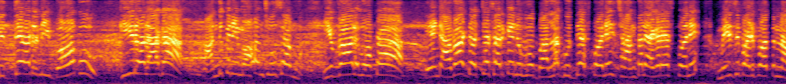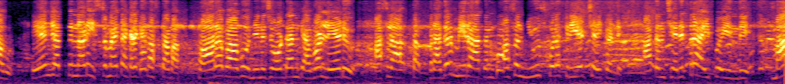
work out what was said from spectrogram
దిద్దాడు నీ బాబు హీరోలాగా అందుకు నీ మొహం చూసాము ఇవాళ ఒక ఏంటి అవార్డు వచ్చేసరికి నువ్వు బల్ల గుద్దేసుకొని చంతలు ఎగరేసుకొని మిడిసి పడిపోతున్నావు. ఏం చెప్తున్నాడు? ఇష్టమైతే ఎక్కడికైనా వస్తావా? పారా బాబు నిన్ను చూడడానికి ఎవరు లేడు. అసలు బ్రదర్ మీరు అతని కోసం న్యూస్ కూడా క్రియేట్ చేయకండి. అతని చరిత్ర అయిపోయింది. మా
